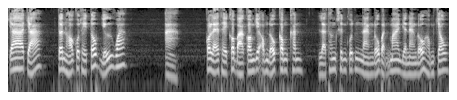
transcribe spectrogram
Cha, chả, tên họ của thầy tốt dữ quá. À có lẽ thầy có bà con với ông đỗ công khanh là thân sinh của nàng đỗ bạch mai và nàng đỗ hồng châu.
